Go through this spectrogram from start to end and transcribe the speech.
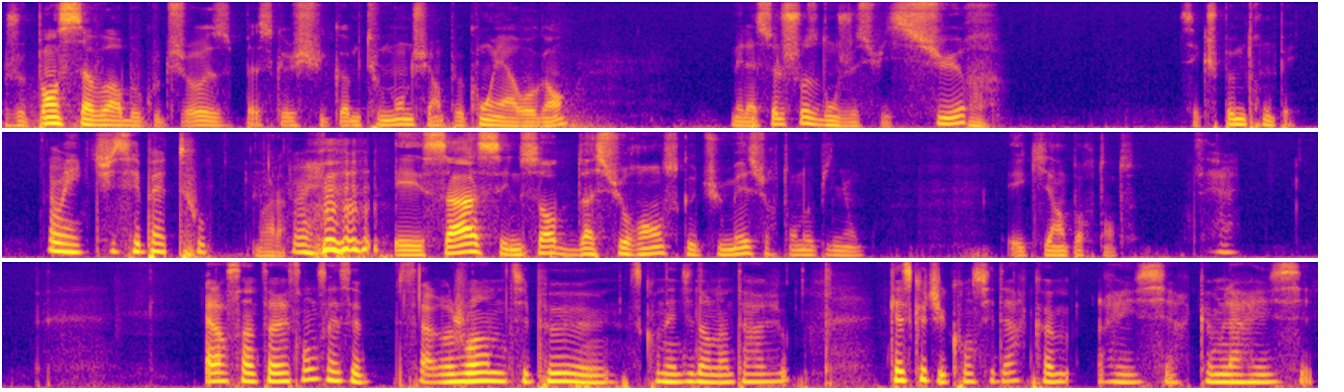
je pense savoir beaucoup de choses parce que je suis comme tout le monde, je suis un peu con et arrogant. Mais la seule chose dont je suis sûr, c'est que je peux me tromper. Oui, tu sais pas tout. Voilà. et ça, c'est une sorte d'assurance que tu mets sur ton opinion et qui est importante. C'est vrai. Alors c'est intéressant, ça, ça rejoint un petit peu euh, ce qu'on a dit dans l'interview. Qu'est-ce que tu considères comme réussir, comme la réussite?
